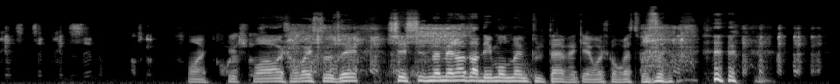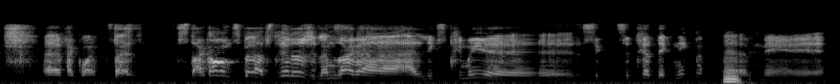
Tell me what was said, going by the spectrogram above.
prédictible, prédisible. En tout cas, Ouais. Ouais, je comprends ce que tu veux dire. Je, je, me mélange dans des mots de même tout le temps, fait que ouais, je comprends ce que tu veux dire. euh, fait que ouais. C'est encore un petit peu abstrait, là. J'ai de la misère à, à l'exprimer. Euh, c'est très technique, là. Mm. Euh, mais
